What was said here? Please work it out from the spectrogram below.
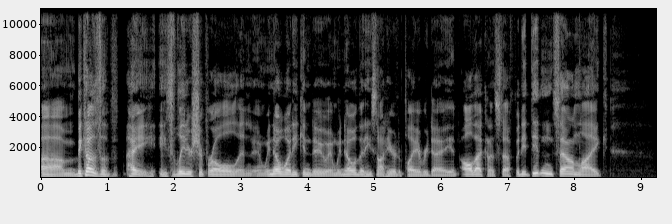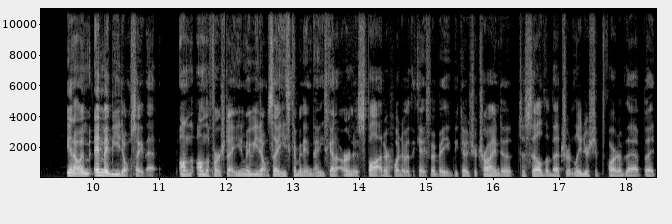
um, because of hey, he's a leadership role and and we know what he can do and we know that he's not here to play every day and all that kind of stuff. But it didn't sound like you know, and, and maybe you don't say that on on the first day. You know, maybe you don't say he's coming in, he's got to earn his spot or whatever the case may be, because you're trying to to sell the veteran leadership part of that. But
